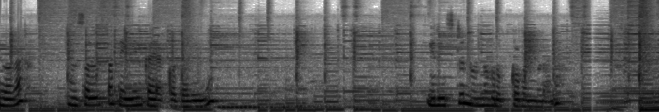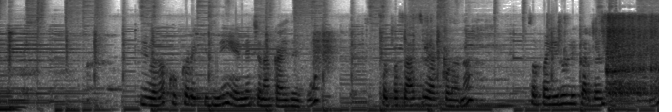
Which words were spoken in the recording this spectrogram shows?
ಇವಾಗ ಒಂದು ಸ್ವಲ್ಪ ತೆಂಗಿನಕಾಯಿ ಹಾಕ್ಕೊತಾ ಇದ್ದೀನಿ. ಇದಿಷ್ಟು ನುಣ್ಣಗೆ ರುಬ್ಕೊಬಂದ್ಬಿಡೋಣ ಇವಾಗ ಕುಕ್ಕರ್ ಇಕ್ಕಿದ್ನಿ ಎಣ್ಣೆ ಚೆನ್ನಾಗಿ ಕಾಯ್ದೈತೆ ಸ್ವಲ್ಪ ಸಾಸಿವೆ ಹಾಕ್ಕೊಳ್ಳೋಣ. ಸ್ವಲ್ಪ ಈರುಳ್ಳಿ ಕರ್ಬೇವು ಹಾಕ್ಕೊಳ್ಳೋಣ.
